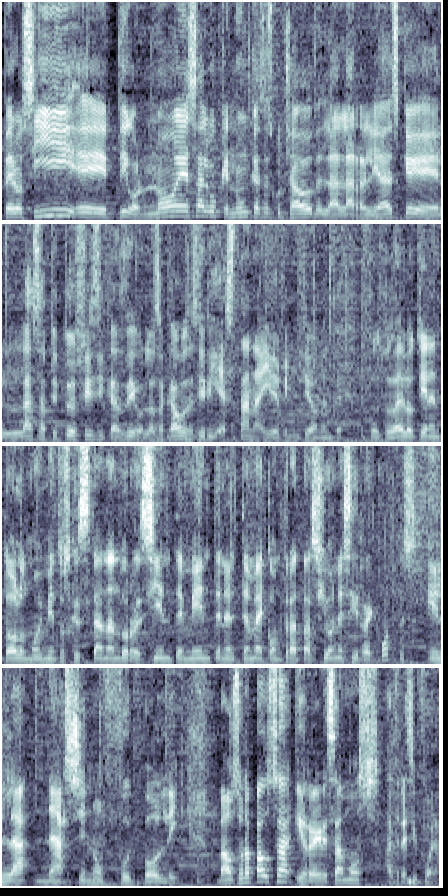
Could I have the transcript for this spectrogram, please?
pero sí, eh, digo, no es algo que nunca has escuchado. La, la, realidad es que las aptitudes físicas, digo, las acabamos de decir y están ahí definitivamente. Entonces, pues ahí lo tienen todos los movimientos que se están dando recientemente en el tema de contrataciones y recortes en la National Football League. Vamos a una pausa y regresamos a Tres y Fuera.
